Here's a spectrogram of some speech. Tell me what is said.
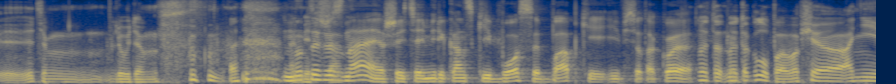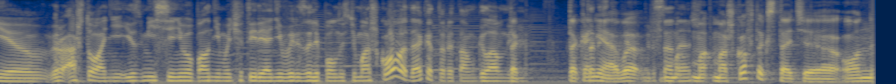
э, этим людям? Ну, ты же знаешь, эти американские боссы, бабки и все такое. Ну это, ну это глупо. Вообще, они... э, А что, они из миссии невыполнима 4, они вырезали полностью Машкова, да, который там главный... Так, Так они, а вы- Машков-то, кстати, он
